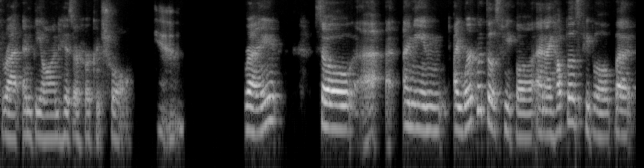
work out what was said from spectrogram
threat and beyond his or her control. Yeah. Right. So, uh, I mean, I work with those people and I help those people, but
